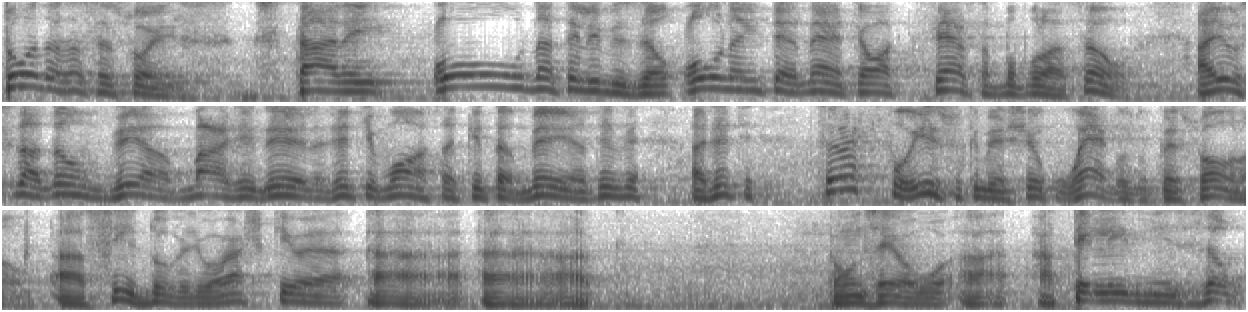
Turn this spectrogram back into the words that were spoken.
todas as sessões estarem ou na televisão ou na internet ao acesso à população, aí o cidadão vê a imagem dele, a gente mostra aqui também, a gente, a gente... Será que foi isso que mexeu com o ego do pessoal ou não? Ah, sem dúvida. Eu acho que a, a, a vamos dizer, a, a televisão,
